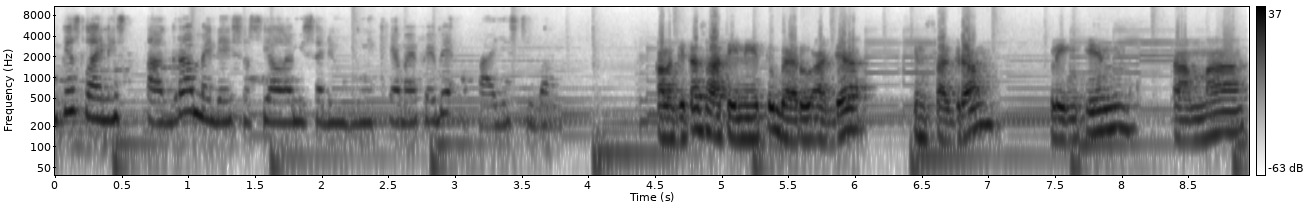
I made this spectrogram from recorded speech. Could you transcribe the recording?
Mungkin selain Instagram, media sosial yang bisa dihubungi ke MFB apa aja sih, Bang? Kalau kita saat ini itu baru ada Instagram, LinkedIn, sama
